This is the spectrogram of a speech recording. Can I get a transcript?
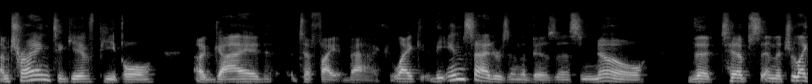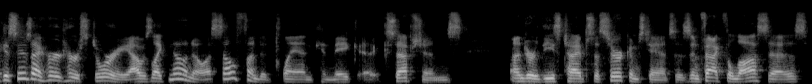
I'm trying to give people a guide to fight back. Like the insiders in the business know the tips and the truth. Like as soon as I heard her story, I was like, no, no, a self-funded plan can make exceptions under these types of circumstances. In fact, the law says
